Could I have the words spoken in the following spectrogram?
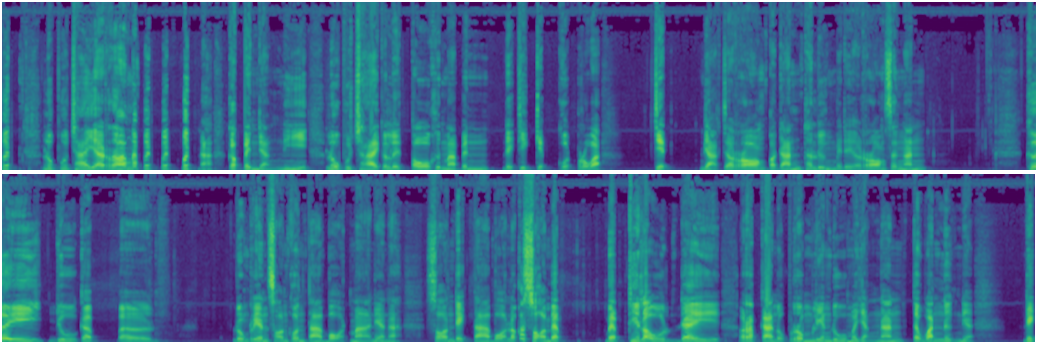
ปึ๊ดลูกผู้ชายอย่าร้องนะปึ๊ดปึ๊ดปึ๊ดอะก็เป็นอย่างนี้ ลูกผู้ชายก็เลยโตขึ้นมาเป็นเด็กที่เก็บกด เพราะว่าเจ็บอยากจะร้องก็ดันทะลึ่งไม่ได้ร้องซะงั้น เคยอยู่กับโรงเรียนสอนคนตาบอดมาเนี่ยนะสอนเด็กตาบอดแล้วก็สอนแบบแบบที่เราได้รับการอบรมเลี้ยงดูมาอย่างนั้น แต่วันหนึ่งเนี่ย เด็ก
